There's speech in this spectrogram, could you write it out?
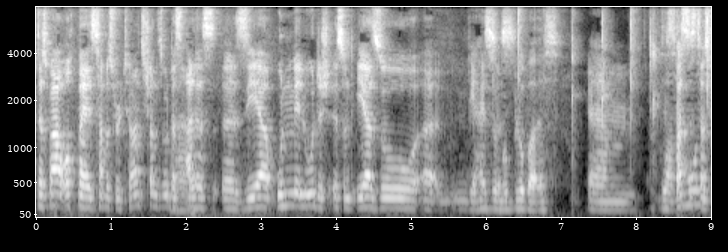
das war auch bei Summer's Returns schon so, dass Ja. alles äh, sehr unmelodisch ist und eher so, äh, wie heißt So ein das? Geblubber ist. Ähm, boah, was ist das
